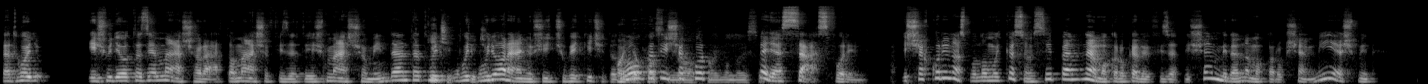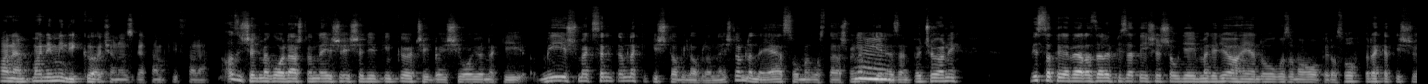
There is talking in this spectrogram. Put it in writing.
Tehát, hogy és ugye ott azért más a ráta, más a fizetés, más a minden, tehát Kicsit, hogy, hogy, kicsit. hogy arányosítsuk egy kicsit a Hagyja dolgokat, és akkor mondani szoktam. legyen 100 forint. És akkor én azt mondom, hogy köszönöm szépen, nem akarok előfizetni semmire, nem akarok semmi ilyesmit, hanem majd én mindig kölcsönözgetem kifele. Az is egy megoldás lenne, és, és egyébként költségbe is jól jön neki. Mi is, meg szerintem nekik is stabilabb lenne, és nem lenne jelszó megosztás, mert nem Hmm. kéne ezen pöcsölni. Visszatérve erre az előfizetésre, ugye én meg egy olyan helyen dolgozom, ahol például a szoftvereket is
